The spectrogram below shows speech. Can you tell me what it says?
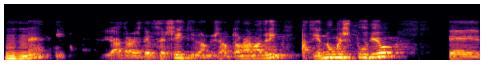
¿eh? y, a través del CSIT y la Universidad Autónoma de Madrid, haciendo un estudio eh,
